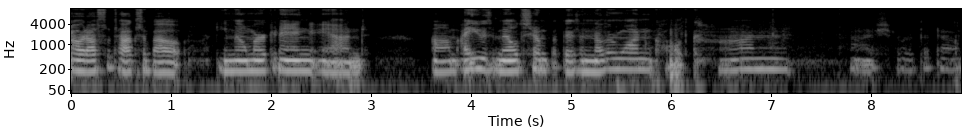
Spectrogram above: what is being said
Oh, it also talks about email marketing and um, I use MailChimp, but there's another one called Con... Oh, I should have wrote that down.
